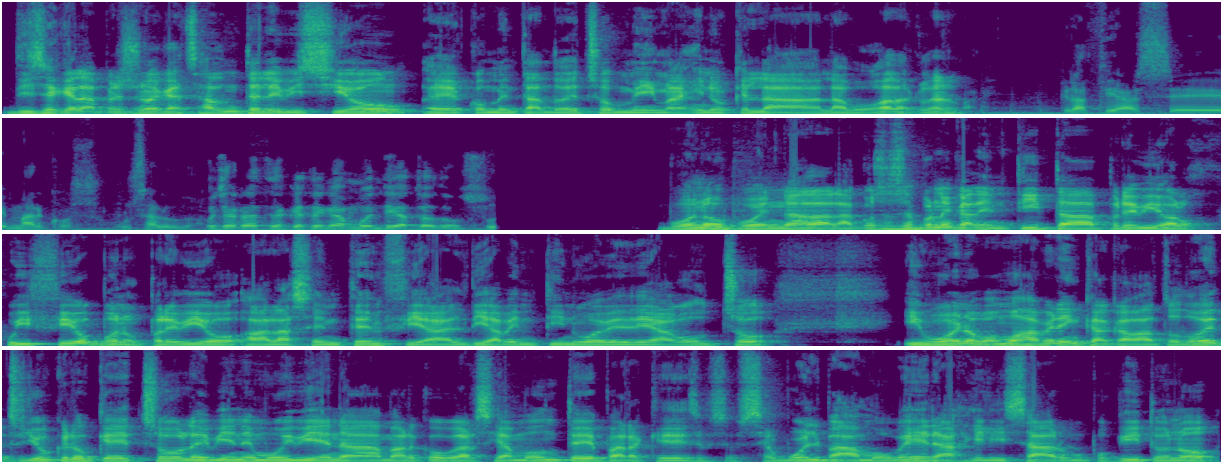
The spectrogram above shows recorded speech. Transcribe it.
Dice que la persona que ha estado en televisión eh, comentando esto, me imagino que es la, abogada, claro. Gracias, eh, Marcos. Un saludo. Muchas gracias. Que tengan buen día a todos. Bueno, pues nada, la cosa se pone calentita previo al juicio, bueno, previo a la sentencia el día 29 de agosto. Y bueno, vamos a ver en qué acaba todo esto. Yo creo que esto le viene muy bien a Marco García Monte para que se vuelva a mover, a agilizar un poquito, ¿no?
